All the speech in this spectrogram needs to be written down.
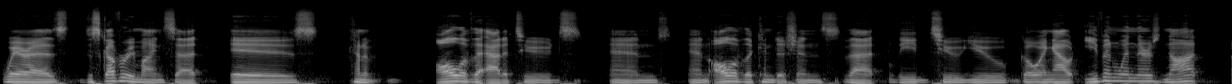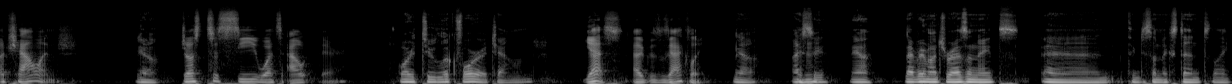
Whereas discovery mindset is kind of all of the attitudes and and all of the conditions that lead to you going out even when there's not a challenge Yeah. just to see what's out there Or to look for a challenge. yes exactly Yeah, I Mhm. see. Yeah, that very much resonates, and I think to some extent, like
